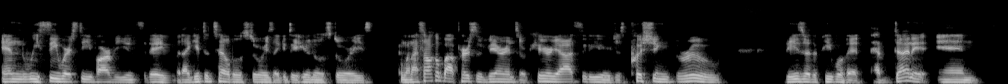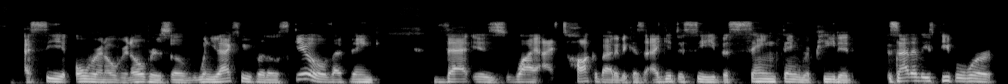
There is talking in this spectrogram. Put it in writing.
And we see where Steve Harvey is today. But I get to tell those stories. I get to hear those stories. And when I talk about perseverance or curiosity or just pushing through, these are the people that have done it. And I see it over and over and over. So when you ask me for those skills, I think that is why I talk about it because I get to see the same thing repeated. It's not that these people were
